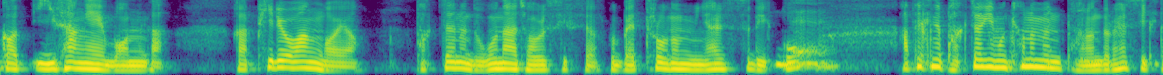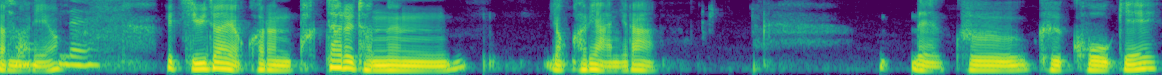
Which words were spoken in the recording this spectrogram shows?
것 이상의 뭔가가 필요한 거예요. 박자는 누구나 적을 수 있어요. 그 메트로놈이 할 수도 있고 네. 앞에 그냥 박자기만 켜놓으면 단원대로 할 수 있단 그쵸. 말이에요. 네. 지휘자의 역할은 박자를 젓는 역할이 아니라 네, 그, 그 곡의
